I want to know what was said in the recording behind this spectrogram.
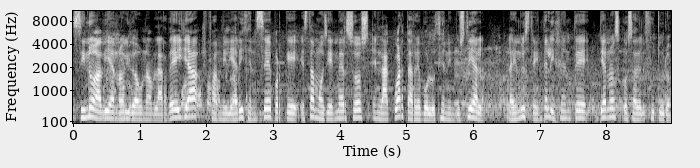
Si no habían oído aún hablar de ella, familiarícense porque estamos ya inmersos en la cuarta revolución industrial. La industria inteligente ya no es cosa del futuro.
